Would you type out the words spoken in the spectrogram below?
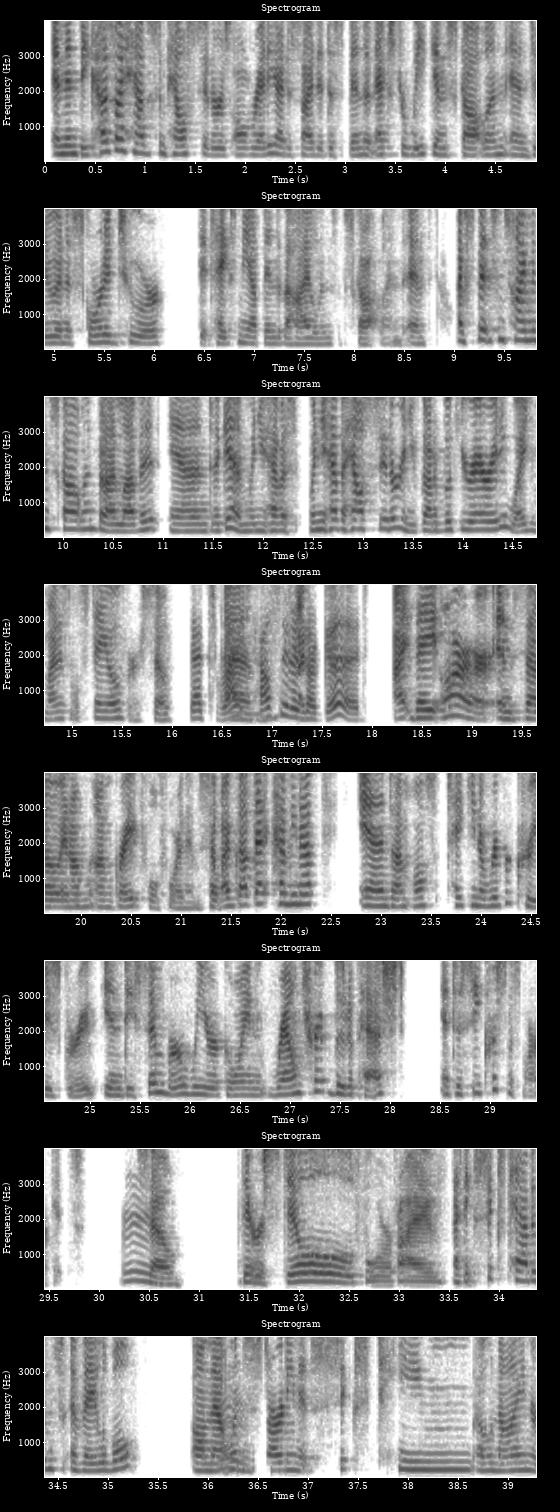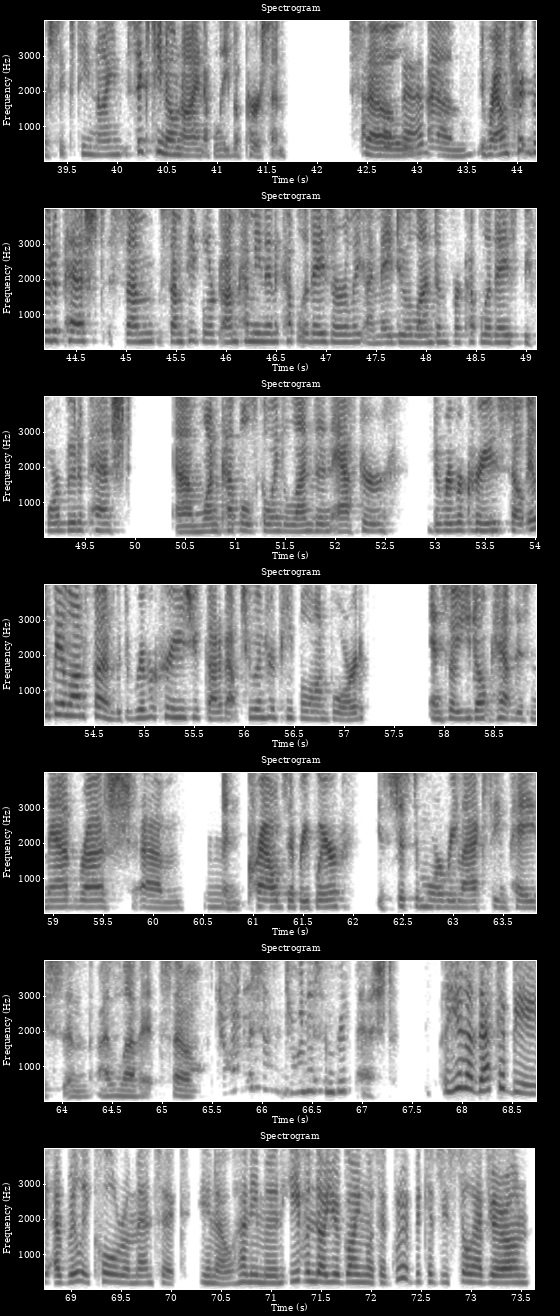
And then because I have some house sitters already, I decided to spend an extra week in Scotland and do an escorted tour that takes me up into the Highlands of Scotland. And I've spent some time in Scotland, but I love it. And again, when you have a when you have a house sitter and you've got to book your air anyway, you might as well stay over. So that's right. Um, house sitters I, are good. I, they are. And so, and I'm, I'm grateful for them. So I've got that coming up. And I'm also taking a river cruise group in December. We are going round trip Budapest and to see Christmas markets. Mm. So there are still four or five, I think six cabins available. on that one, Mm. starting at 1609 or 1609, 1609, I believe, a person. So um, round trip Budapest. Some some people are. I'm coming in a couple of days early. I may do a London for a couple of days before Budapest. Um, one couple's going to London after the river Mm-hmm. cruise, so it'll be a lot of fun. With the river cruise, you've got about 200 people on board, and so you don't have this mad rush um, Mm. and crowds everywhere. It's just a more relaxing pace, and I love it. So join us in join us in Budapest. You know, that could be a really cool romantic, you know, honeymoon, even though you're going with a group because you still have your own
